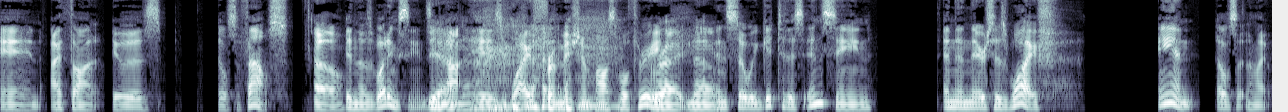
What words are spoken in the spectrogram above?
and I thought it was Ilsa Faust Oh, in those wedding scenes, Yeah, not no. his wife from Mission Impossible Three. right. No. And so we get to this end scene, and then there's his wife and Elsa. And I'm like,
